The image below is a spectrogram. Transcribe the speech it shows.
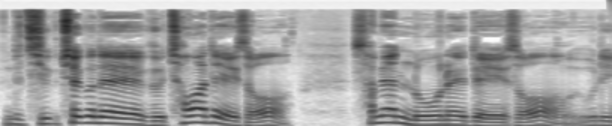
근데 지금 최근에 그 청와대에서 사면론에 대해서 우리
